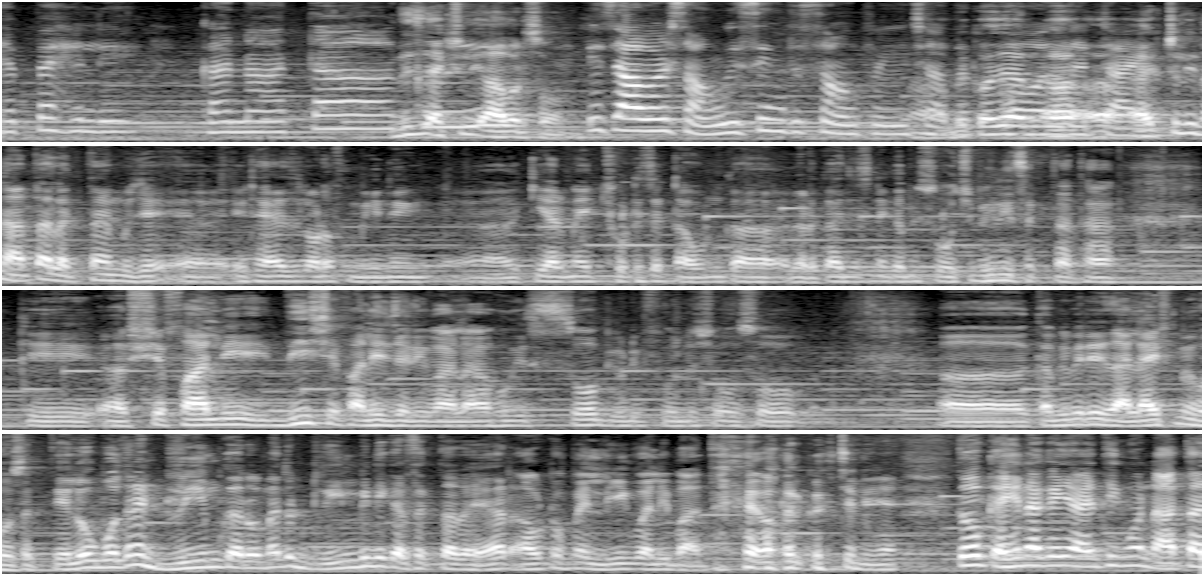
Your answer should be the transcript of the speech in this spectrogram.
है पहले का नाता this actually our song It's our song. We sing the song for each other because यार एक्चुअली नाता लगता है मुझे it has lot of meaning कि यार मैं एक छोटे से टाउन का लड़का जिसने कभी सोच भी नहीं सकता था कि uh, Shefali di Shefali Jariwala who is so beautiful so so कभी मेरी लाइफ में हो सकती है। लोग बोलते हैं ना ड्रीम करो। मैं तो ड्रीम भी नहीं कर सकता था यार आउट ऑफ़ माई लीग वाली बात है और कुछ नहीं है। तो कहीं ना कहीं आई थिंक वो नाता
